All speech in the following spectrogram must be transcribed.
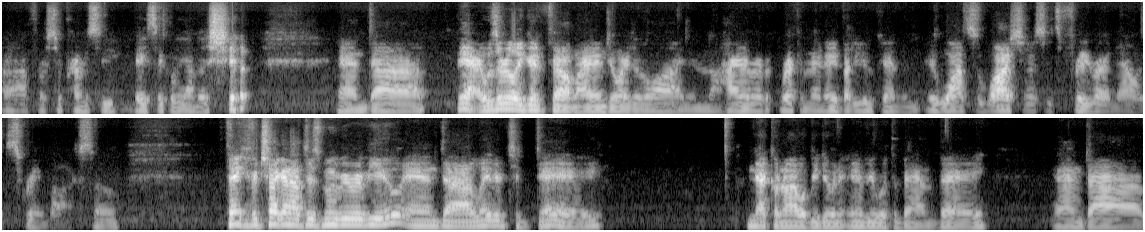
uh, for supremacy, basically on this ship. And uh, yeah, it was a really good film. I enjoyed it a lot, and I highly re- recommend anybody who can who wants to watch this. It's free right now at Screambox. So, thank you for checking out this movie review. And uh, later today, Neko and I will be doing an interview with the band They. And uh,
